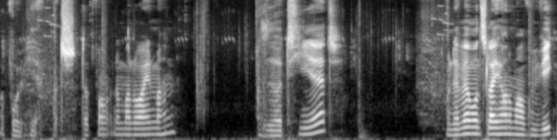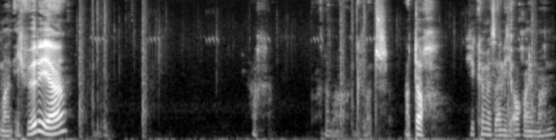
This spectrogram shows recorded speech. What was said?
Obwohl, hier, Quatsch. Das wollen wir nochmal reinmachen. Sortiert. Und dann werden wir uns gleich auch nochmal auf den Weg machen. Ich würde ja... Ach, warte mal, Quatsch. Ach doch. Hier können wir es eigentlich auch reinmachen.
